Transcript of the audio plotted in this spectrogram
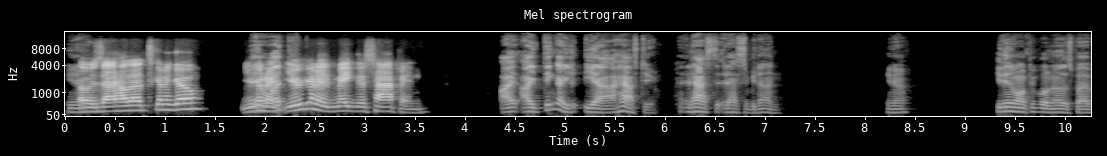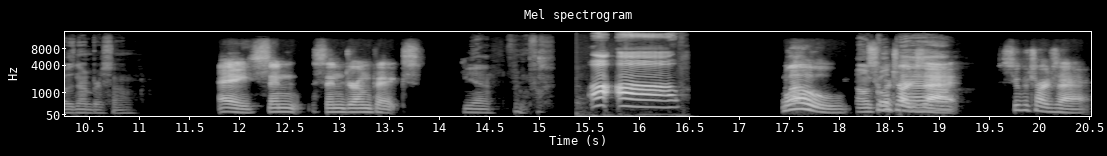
You know, Oh, is that how that's gonna go? You're Yeah, gonna what? you're gonna make this happen. I I think I yeah I have to. It has to it has to be done. You know, he didn't want people to know this, but I have his number, so Hey, send send drone pics. Yeah. Uh oh. Whoa! Uncle supercharge Pal. that. Supercharge that.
